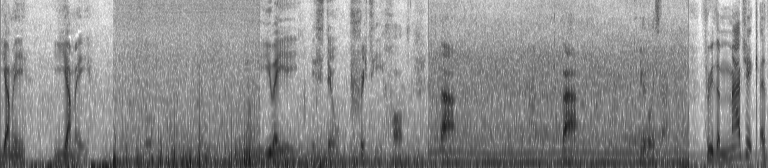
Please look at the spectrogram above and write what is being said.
Yummy, yummy. UAE is still pretty hot. That, that is good oyster. Through the magic of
